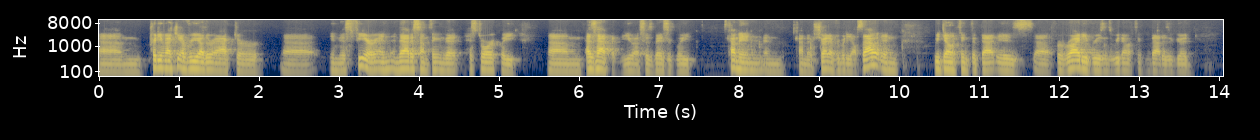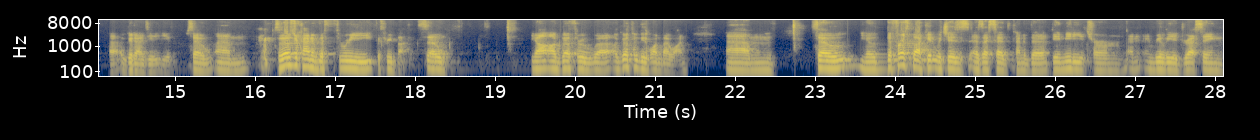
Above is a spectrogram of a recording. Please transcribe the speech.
um, pretty much every other actor uh, in this sphere. And, and, that is something that historically um, has happened. The US has basically come in and kind of shut everybody else out. And we don't think that that is, uh, for a variety of reasons, we don't think that, that is a good, uh, a good idea either. So, um, so those are kind of the three, the three buckets. So, you know, I'll go through, uh, I'll go through these one by one. So, you know, the first bucket, which is, as I said, kind of the, the immediate term and, and really addressing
